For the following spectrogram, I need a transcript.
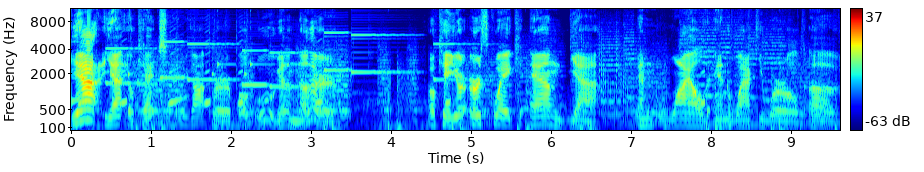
Yeah, yeah. Okay, so we got purple. Ooh, get another. Okay, your earthquake and yeah, and wild and wacky world of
